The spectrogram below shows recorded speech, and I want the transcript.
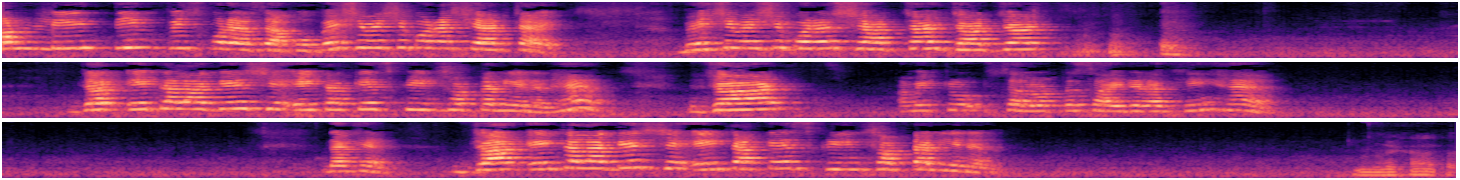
অনলি তিন পিস করে আছে আপু। বেশি বেশি করে শেয়ার চাই। বেশি বেশি করে শেয়ার চাই যার যার যার এটা লাগে সে এইটাকে স্ক্রিনশটটা নিয়ে নেন হ্যাঁ? যার আমি একটু সালোয়ারটা সাইডে রাখি হ্যাঁ? দেখেন যার এইটা লাগে সে এইটাকে স্ক্রিনশটটা নিয়ে নেন। Okay.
